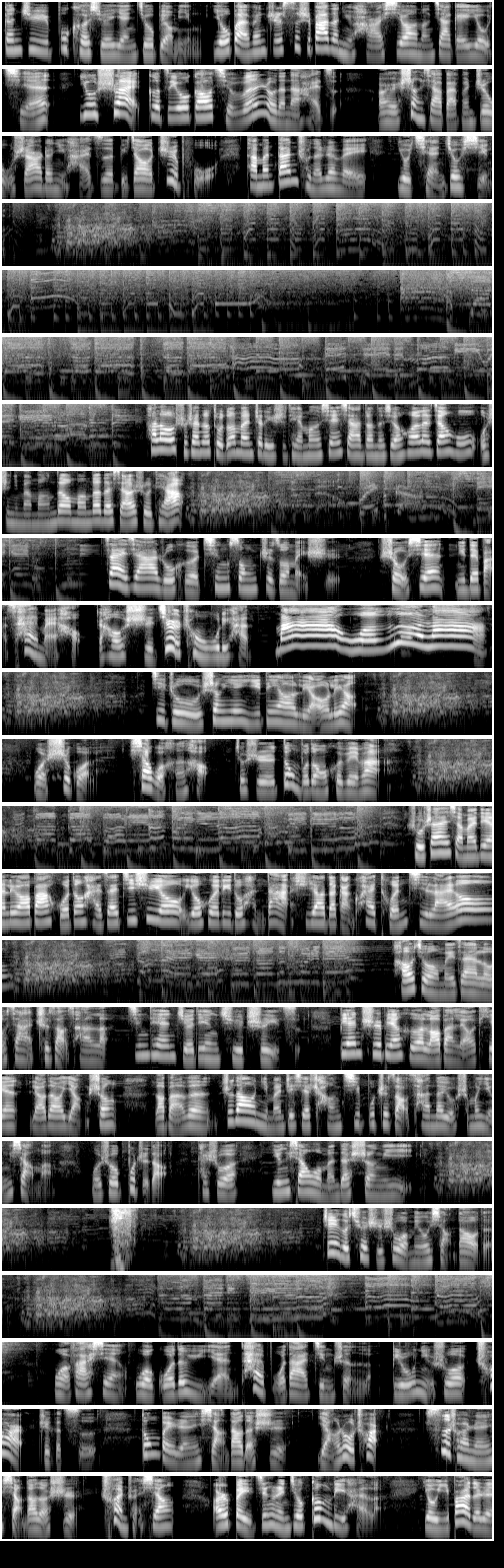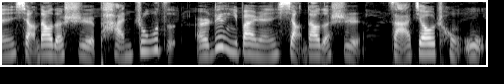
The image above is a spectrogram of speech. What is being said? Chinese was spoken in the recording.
根据不科学研究表明，有百分之四十八的女孩希望能嫁给有钱又帅、个子又高且温柔的男孩子，而剩下百分之五十二的女孩子比较质朴，她们单纯的认为有钱就行。Hello，蜀山的土豆们，这里是甜梦仙侠段子玄欢乐江湖，我是你们萌豆萌豆的小薯条。在家如何轻松制作美食？首先，你得把菜买好，然后使劲冲屋里喊：“妈，我饿啦！”记住，声音一定要嘹亮。我试过了，效果很好，就是动不动会被骂。蜀山小卖店六幺八活动还在继续哟，优惠力度很大，需要的赶快囤起来哦！好久没在楼下吃早餐了，今天决定去吃一次。边吃边和老板聊天，聊到养生，老板问：“知道你们这些长期不吃早餐的有什么影响吗？”我说：“不知道。”他说：“影响我们的生意。”这个确实是我没有想到的。我发现我国的语言太博大精深了。比如你说“串儿”这个词，东北人想到的是羊肉串儿，四川人想到的是串串香，而北京人就更厉害了，有一半的人想到的是盘珠子，而另一半人想到的是杂交宠物。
